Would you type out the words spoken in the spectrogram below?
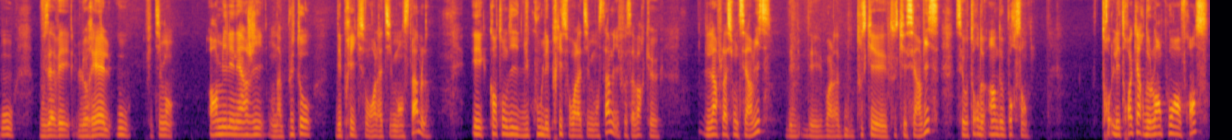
où vous avez le réel, où, effectivement, hormis l'énergie, on a plutôt des prix qui sont relativement stables. Et quand on dit, du coup, les prix sont relativement stables, il faut savoir que l'inflation de voilà, tout, ce qui est, tout ce qui est services, c'est autour de 1-2%. Les trois quarts de l'emploi en France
